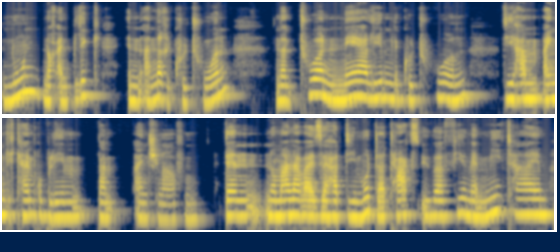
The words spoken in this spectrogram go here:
Nun noch ein Blick in andere Kulturen. Naturnäher lebende Kulturen, die haben eigentlich kein Problem beim Einschlafen. Denn normalerweise hat die Mutter tagsüber viel mehr Me-Time,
